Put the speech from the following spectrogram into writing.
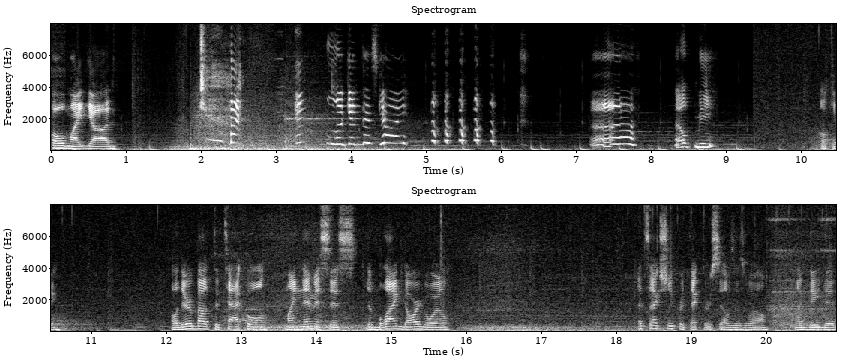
Oh my god. Look at this guy! uh, help me. Okay. Oh, they're about to tackle my nemesis, the Black Gargoyle. Let's actually protect ourselves as well, like they did.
